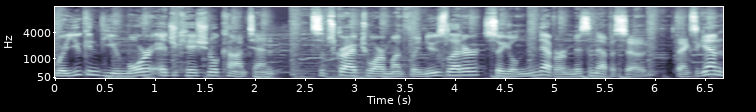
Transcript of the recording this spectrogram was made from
where you can view more educational content, subscribe to our monthly newsletter so you'll never miss an episode. Thanks again.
